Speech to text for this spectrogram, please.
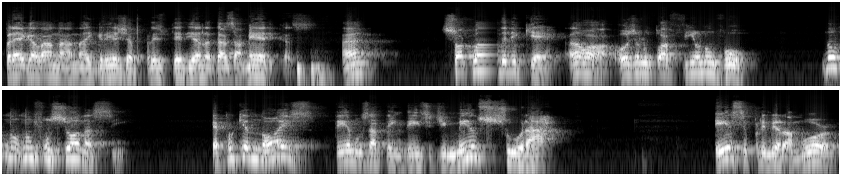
prega lá na, na igreja presbiteriana das Américas. Hã? Só quando ele quer. Ah, ó, hoje eu não estou afim, eu não vou. Não, não, não funciona assim. É porque nós temos a tendência de mensurar esse primeiro amor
